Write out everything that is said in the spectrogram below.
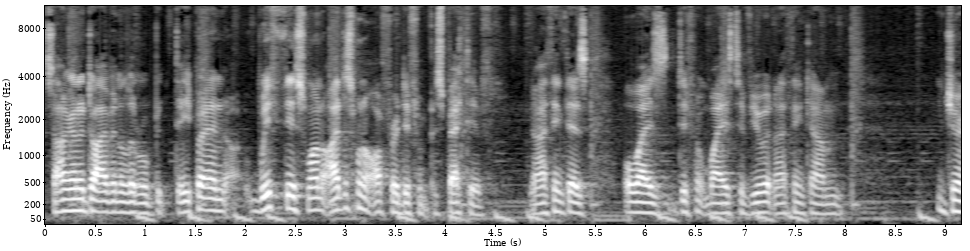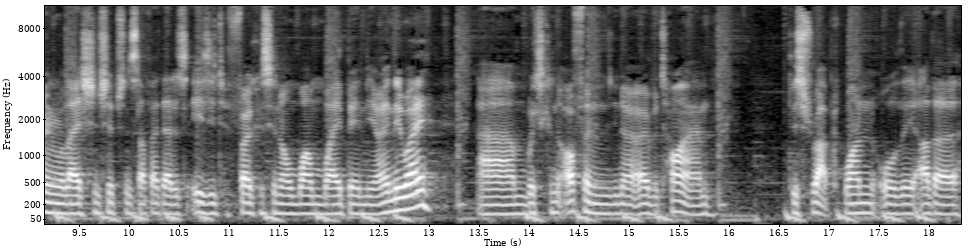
So, I'm going to dive in a little bit deeper. And with this one, I just want to offer a different perspective. You know, I think there's always different ways to view it, and I think um, during relationships and stuff like that, it's easy to focus in on one way being the only way, um, which can often, you know, over time, disrupt one or the other,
